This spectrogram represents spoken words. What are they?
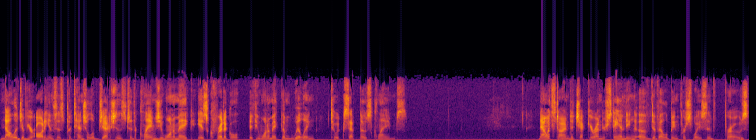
Knowledge of your audience's potential objections to the claims you want to make is critical if you want to make them willing to accept those claims. Now it's time to check your understanding of developing persuasive prose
